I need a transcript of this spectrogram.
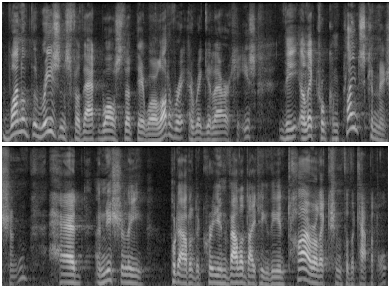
one of the reasons for that was that there were a lot of irregularities. The Electoral Complaints Commission had initially put out a decree invalidating the entire election for the capital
